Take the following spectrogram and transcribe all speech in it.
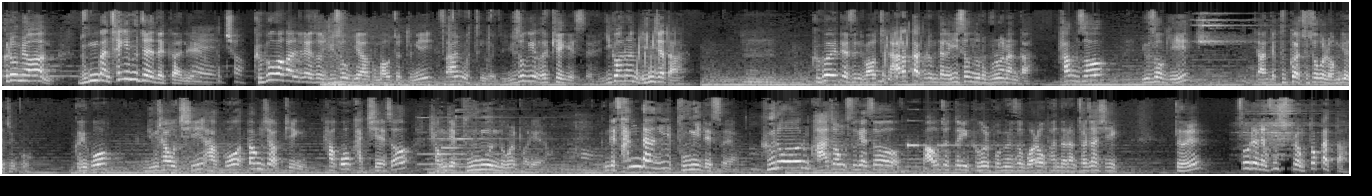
그러면 누군가 책임을 져야 될 거 아니에요. 네. 그렇죠. 그거와 관련해서 유속이하고 마오쩌둥이 싸움이 붙은 거죠. 유속이가 그렇게 얘기했어요. 이거는 임자다. 그거에 대해서 마오쩌둥이 알았다. 그럼 내가 이 선으로 물러난다. 하고서 유속이 한테 국가 주석을 넘겨주고 그리고 유샤오치하고 덩시어핑하고 같이 해서 경제 부흥 운동을 벌여요. 근데 상당히 부흥이 됐어요. 그런 과정 속에서 마오쩌둥이 그걸 보면서 뭐라고 판단하면 저 자식들 소련의 후시랑 똑같다.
